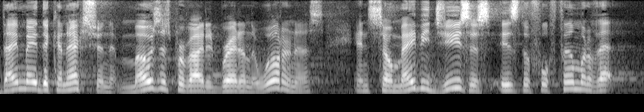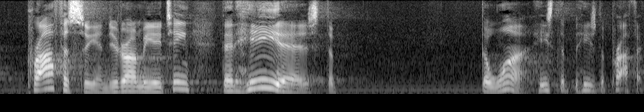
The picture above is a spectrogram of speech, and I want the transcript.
they made the connection that Moses provided bread in the wilderness, and so maybe Jesus is the fulfillment of that prophecy in Deuteronomy 18 that he is the, the one, he's the, he's the prophet.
